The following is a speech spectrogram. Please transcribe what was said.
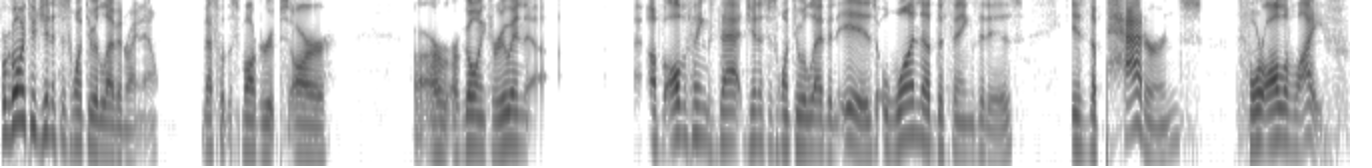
We're going through Genesis 1 through 11 right now. That's what the small groups are are, are going through and uh, of all the things that Genesis 1 through 11 is, one of the things it is is the patterns for all of life.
